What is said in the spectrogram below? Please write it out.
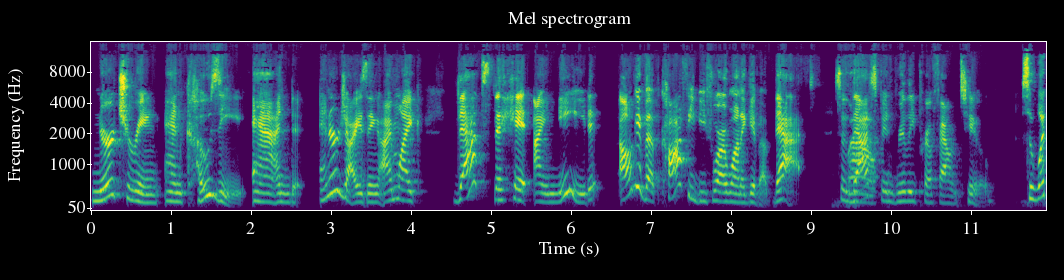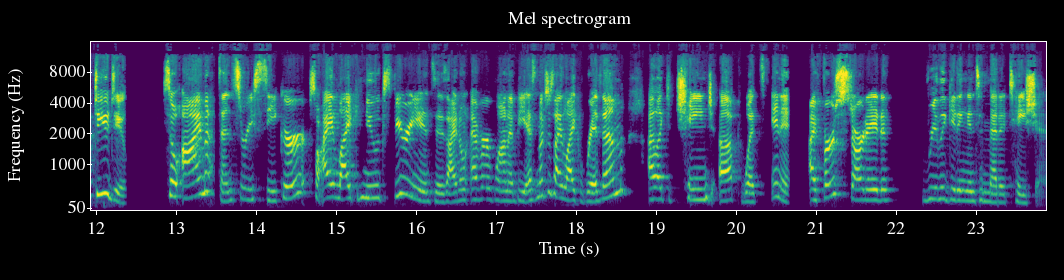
nurturing and cozy and energizing. I'm like, that's the hit I need I'll give up coffee before I want to give up that. So wow. that's been really profound too. So what do you do? So I'm a sensory seeker. So I like new experiences. I don't ever want to be as much as I like rhythm, I like to change up what's in it. I first started really getting into meditation,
